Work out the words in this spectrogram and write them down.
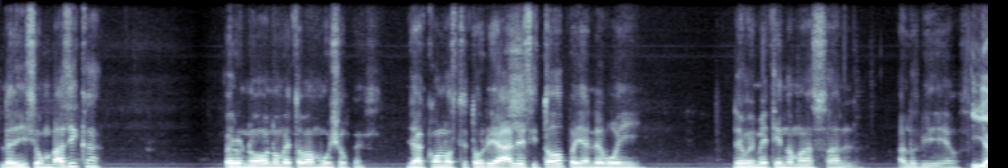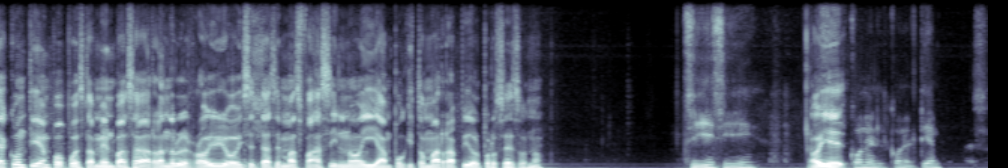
la edición básica. Pero no, no me toma mucho, pues. Ya con los tutoriales y todo, pues ya le voy. Le voy metiendo más al, a los videos. y ya con tiempo, pues también vas agarrándole el rollo y se te hace más fácil, ¿no? Y ya un poquito más rápido el proceso, ¿no? Sí, sí. Oye, Con el, con el tiempo. pues.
